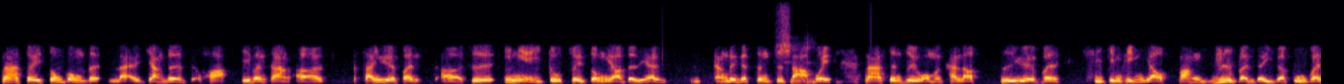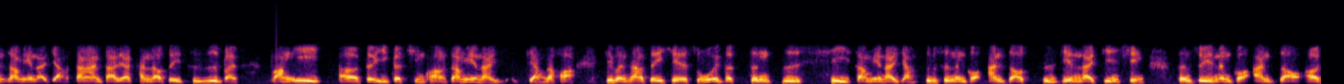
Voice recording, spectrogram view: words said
那对中共的来讲的话，基本上呃三月份呃是一年一度最重要的这样这样的一个政治大会。那甚至于我们看到四月份。习近平要访日本的一个部分上面来讲，当然大家看到这一次日本防疫呃的一个情况上面来讲的话，基本上这一些所谓的政治系上面来讲，是不是能够按照时间来进行，甚至于能够按照呃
